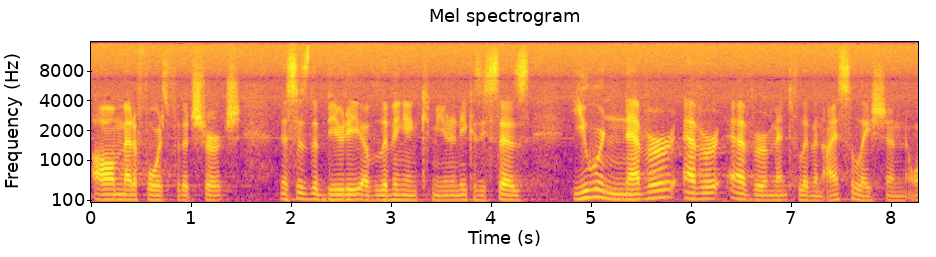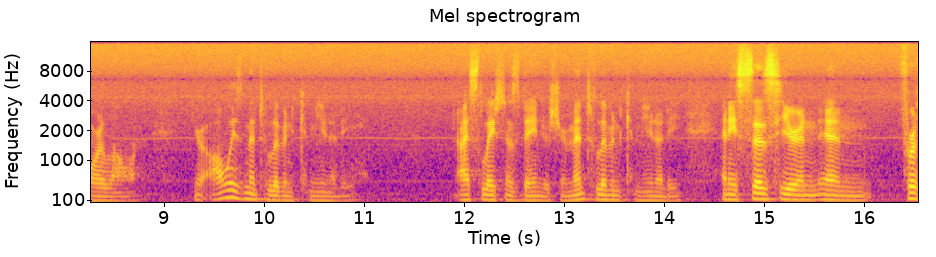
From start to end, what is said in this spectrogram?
all metaphors for the church. This is the beauty of living in community because he says, You were never, ever, ever meant to live in isolation or alone. You're always meant to live in community. Isolation is dangerous. You're meant to live in community. And he says here in, in 1,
